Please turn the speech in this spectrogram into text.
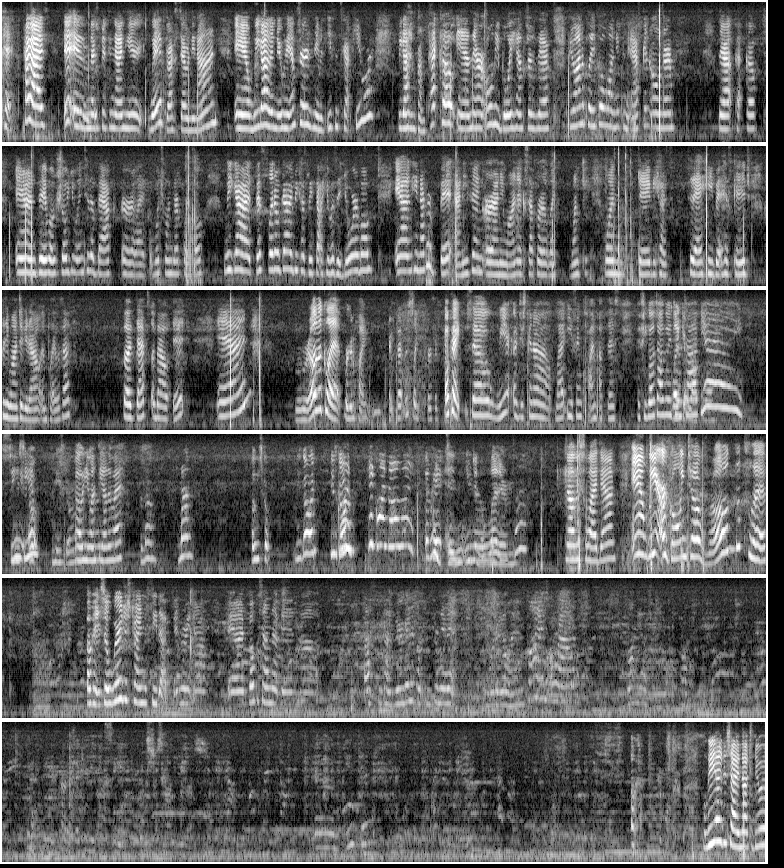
Okay, hi guys. It is Mix59 here with Rex79, and we got a new hamster. His name is Ethan Scott Kenor. We got him from Petco, and there are only boy hamsters there. If you want a playful one, you can ask an owner. They're at Petco, and they will show you into the back, or like which ones are playful. We got this little guy because we thought he was adorable, and he never bit anything or anyone except for like one one day because today he bit his cage because he wanted to get out and play with us. But that's about it. And roll the clip. We're gonna play. That is like perfect. Okay, so we are just gonna let Ethan climb up this. If he goes all the way to the top, yay! Can you see him? oh, he's going. Oh, he went the other way. Come on, come on. Oh, he's going. He's going. He's going. He climbed all the way. No, he didn't. You didn't let him. Now we slide down, and we are going to roll the clip. Okay, so we're just trying to see that bin right now, and focus on that bin, uh, us, because we're gonna Okay. Leah decided not to do it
